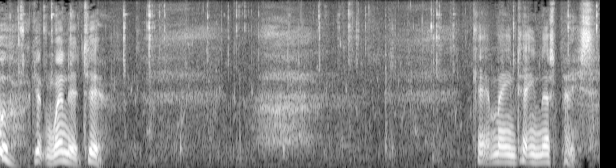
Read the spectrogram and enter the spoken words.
Whew, getting winded too. Can't maintain this pace.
